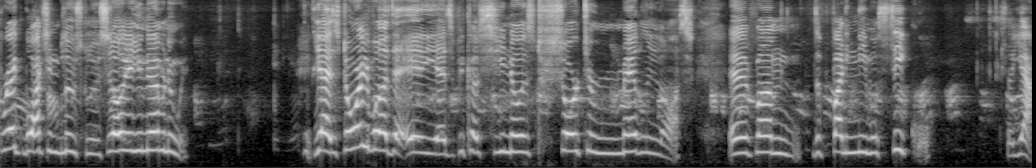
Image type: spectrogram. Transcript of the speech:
break watching Blue's Clues, so you never knew it. Yes, Dory was an idiot because she knows short-term memory loss, and from the Finding Nemo sequel. So yeah,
